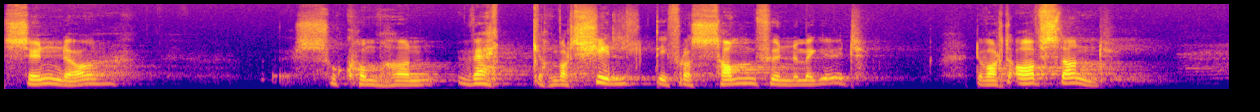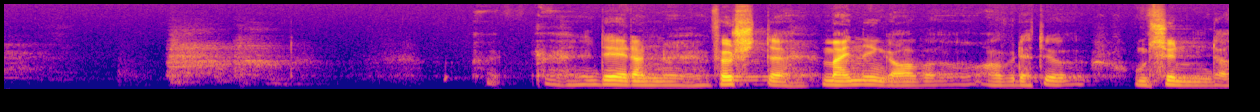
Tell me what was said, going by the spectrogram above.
synda, så kom han vekk han ble skilt fra samfunnet med Gud. Det ble avstand. Det er den første meninga av, av, dette om synda.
